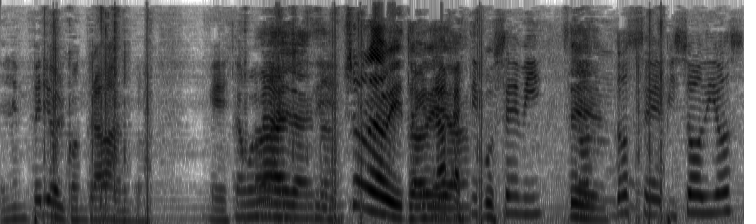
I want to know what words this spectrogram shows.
El Imperio del Contrabando. Eh, está muy buena. Ah, ya, sí. Yo no la vi La que trabaja todavía. Steve Buscemi. Sí. Son 12 episodios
